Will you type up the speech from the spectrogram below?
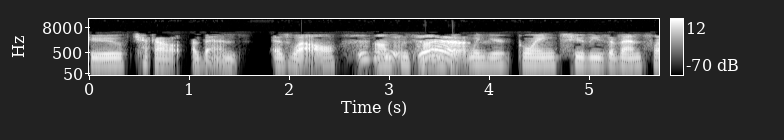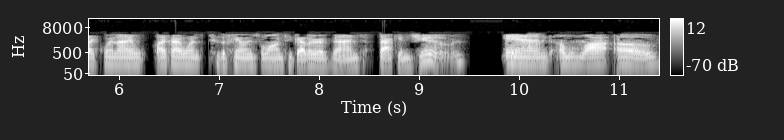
to check out events as well. Mm-hmm. Um, sometimes yeah. when you're going to these events, like when I, like I went to the Families Belong Together event back in June, yeah. and a lot of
